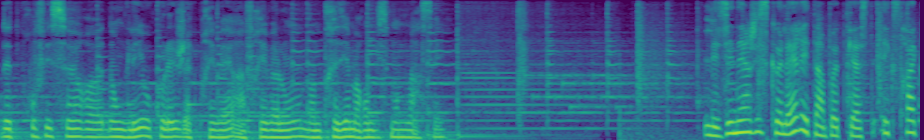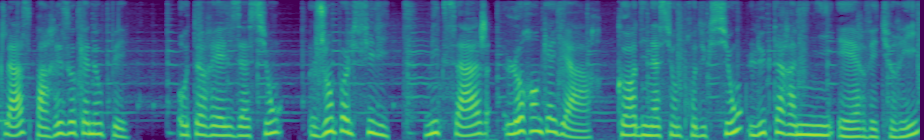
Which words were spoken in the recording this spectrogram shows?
d'être professeure d'anglais au collège Jacques Prévert à Frévalon, dans le 13e arrondissement de Marseille. Les énergies scolaires est un podcast extra classe par Réseau Canopé. Auteur-réalisation Jean-Paul Philippe, mixage Laurent Gaillard, coordination de production Luc Taramini et Hervé Thury,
